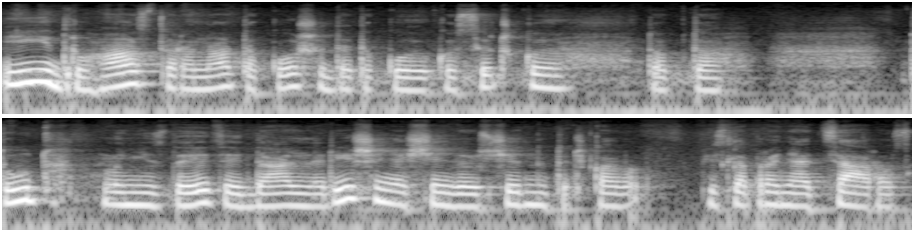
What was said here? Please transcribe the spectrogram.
І друга сторона також йде такою косичкою. Тобто тут, мені здається, ідеальне рішення. Ще, ще ниточка після прання ця роз...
